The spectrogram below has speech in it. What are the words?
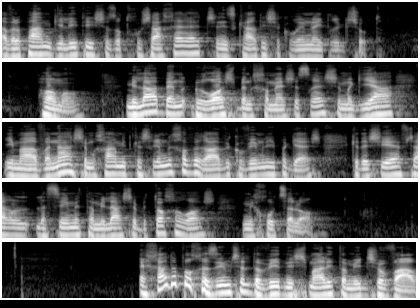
אבל הפעם גיליתי שזו תחושה אחרת שנזכרתי שקוראים לה התרגשות. הומו מילה בין, בראש בן 15 שמגיעה עם ההבנה שמחר מתקשרים לחברה וקובעים להיפגש כדי שיהיה אפשר לשים את המילה שבתוך הראש מחוצה לו. אחד הפוחזים של דוד נשמע לי תמיד שובב,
